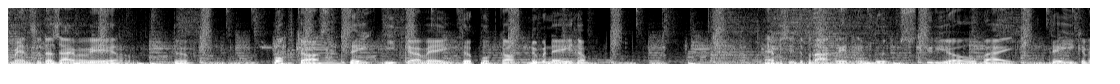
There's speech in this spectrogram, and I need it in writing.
mensen, daar zijn we weer. De podcast DIKW, de podcast nummer 9. En we zitten vandaag weer in de studio bij DIKW.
